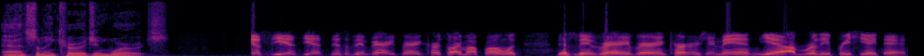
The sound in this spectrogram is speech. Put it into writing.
and some encouraging words. Yes, yes, yes. This has been very, very. Sorry, my phone was. Has been very, very encouraging, man. Yeah, I really appreciate that.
